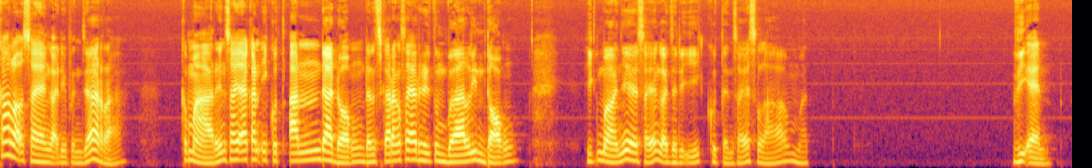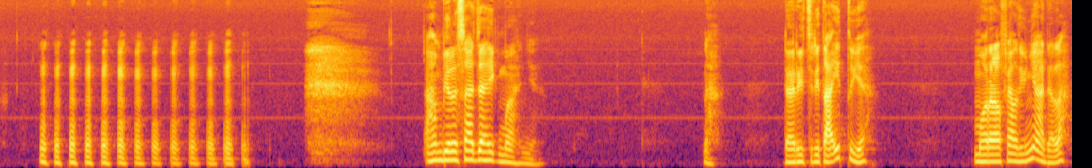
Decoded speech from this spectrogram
kalau saya nggak di penjara, kemarin saya akan ikut Anda dong, dan sekarang saya udah ditumbalin dong hikmahnya ya saya nggak jadi ikut dan saya selamat the end ambil saja hikmahnya. Nah dari cerita itu ya moral value-nya adalah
